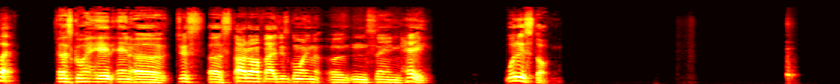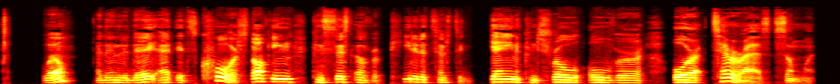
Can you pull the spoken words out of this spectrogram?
know. But let's go ahead and uh just uh start off by just going uh, and saying, hey, what is stalking? Well, at the end of the day, at its core, stalking consists of repeated attempts to gain control over or terrorize someone.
